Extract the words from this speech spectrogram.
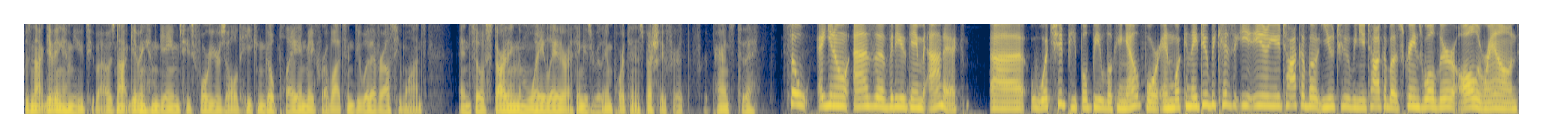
was not giving him YouTube. I was not giving him games. He's four years old. He can go play and make robots and do whatever else he wants. And so starting them way later, I think, is really important, especially for, for parents today. So, uh, you know, as a video game addict, uh, what should people be looking out for and what can they do? Because, you, know, you talk about YouTube and you talk about screens. Well, they're all around.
